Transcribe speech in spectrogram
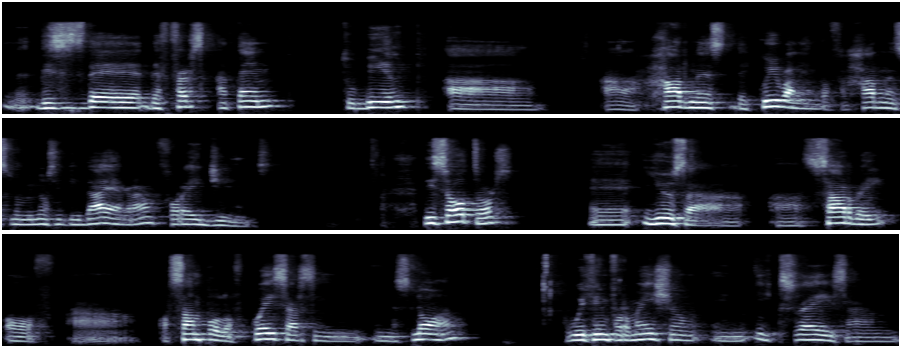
this is the, the first attempt to build a, a hardness, the equivalent of a hardness luminosity diagram for AGNs. These authors uh, use a, a, survey of uh, a sample of quasars in, in Sloan with information in X-rays and,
